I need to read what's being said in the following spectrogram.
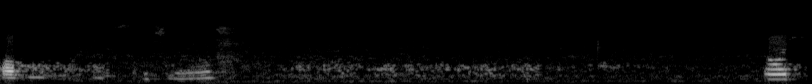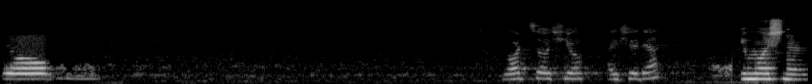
socio, socio. socio, What socio? Aishwarya? emotional,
